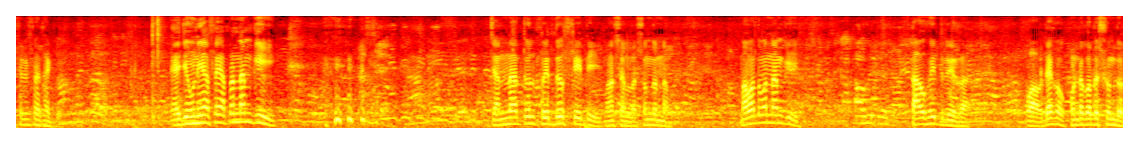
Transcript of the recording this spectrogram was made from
স্যাটিসফাই থাকবে। এই যে উনি আছে, আপনার নাম কি? জান্নাতুল ফেরদৌস স্মৃতি মাশাল্লাহ সুন্দর নাম মামা তোমার নাম কি তাওহিদ রেজা ওয়াও দেখো ফোনটা কত সুন্দর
